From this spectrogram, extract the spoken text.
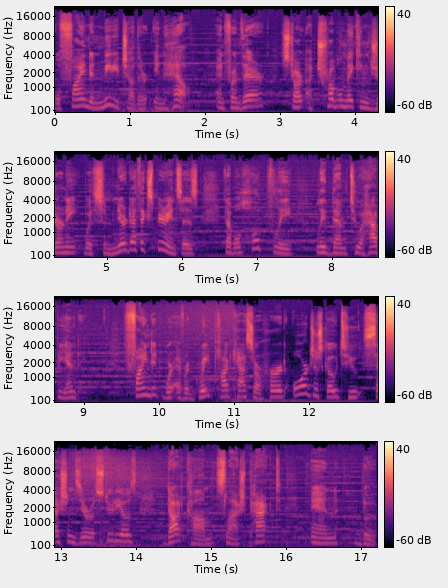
will find and meet each other in hell, and from there start a troublemaking journey with some near-death experiences that will hopefully lead them to a happy ending. Find it wherever great podcasts are heard, or just go to sessionzerostudios.com slash pact and boon.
